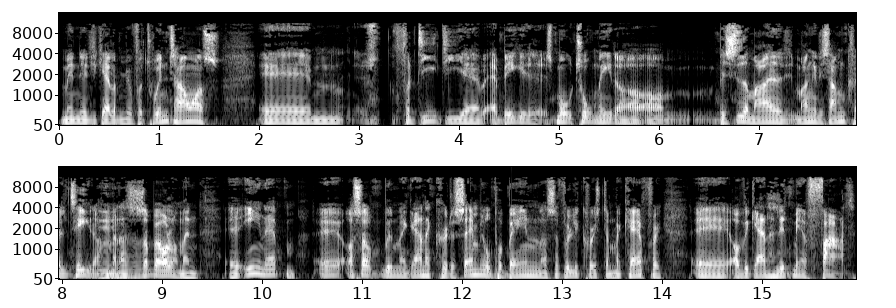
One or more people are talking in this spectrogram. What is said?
men øh, de kalder dem jo for Twin Towers, øh, fordi de er, er begge små to meter og besidder meget, mange af de samme kvaliteter. Mm. Men altså, så beholder man øh, en af dem, øh, og så vil man gerne have Curtis Samuel på banen, og selvfølgelig Christian McCaffrey, øh, og vil gerne have lidt mere fart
